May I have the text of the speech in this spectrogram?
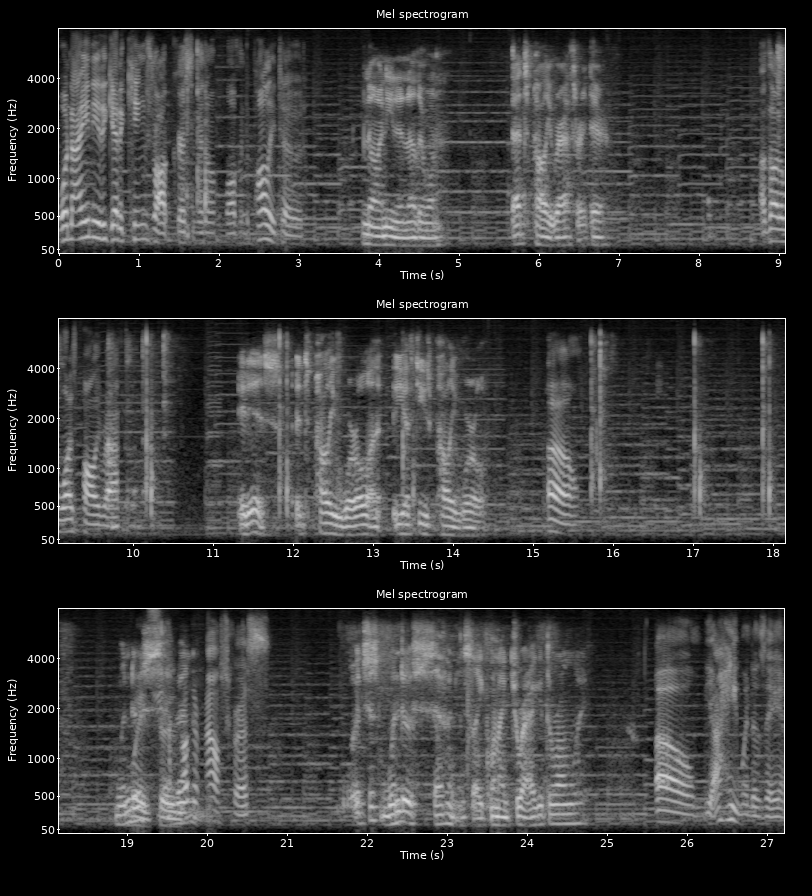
Well, now you need to get a King's Rock, Chris, and then it'll evolve into Politoed. No, I need another one. That's Poliwrath right there. I thought it was Poliwrath. It is. It's Poliwhirl, and you have to use Poliwhirl. Oh, Windows Wait, so- 7? other mouse, Chris. It's just Windows 7. It's like when I drag it the wrong way. Oh, yeah, I hate Windows 8.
